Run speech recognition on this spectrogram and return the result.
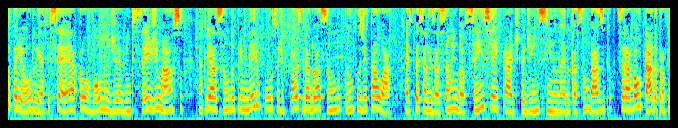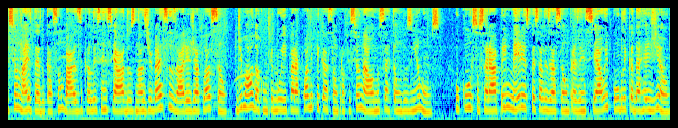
Superior do IFCE aprovou no dia 26 de março a criação do primeiro curso de pós-graduação do campus de Itauá. A especialização em docência e prática de ensino na educação básica será voltada a profissionais da educação básica licenciados nas diversas áreas de atuação, de modo a contribuir para a qualificação profissional no sertão dos Inhamuns. O curso será a primeira especialização presencial e pública da região.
